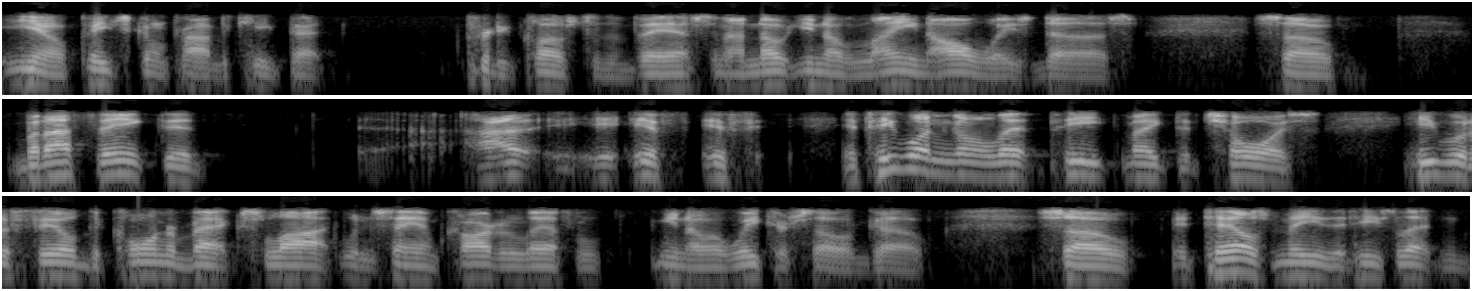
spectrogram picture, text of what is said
you know, Pete's going to probably keep that pretty close to the vest, and I know you know Lane always does. So, but I think that I if if if he wasn't going to let Pete make the choice, he would have filled the cornerback slot when Sam Carter left, you know, a week or so ago. So it tells me that he's letting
